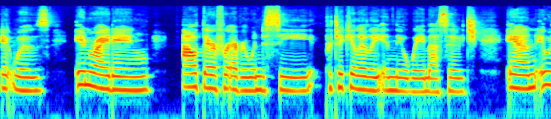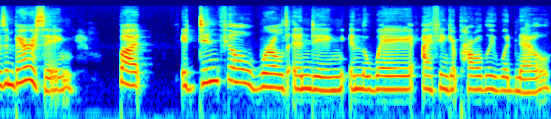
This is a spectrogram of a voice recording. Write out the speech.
It was in writing out there for everyone to see, particularly in the away message. And it was embarrassing, but it didn't feel world ending in the way I think it probably would now.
